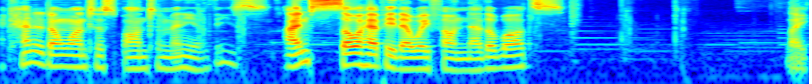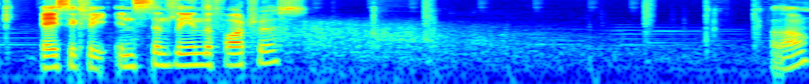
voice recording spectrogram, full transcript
I kind of don't want to spawn too many of these. I'm so happy that we found netherwarts. Like, basically instantly in the fortress. Hello?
